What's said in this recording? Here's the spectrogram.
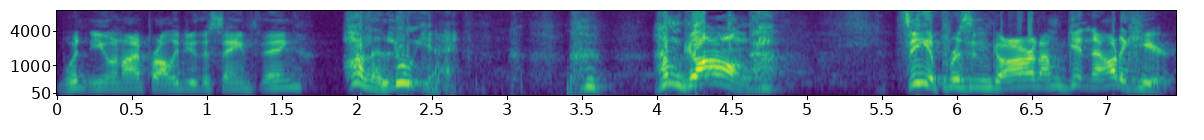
Wouldn't you and I probably do the same thing? Hallelujah! I'm gone. See you, prison guard, I'm getting out of here.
